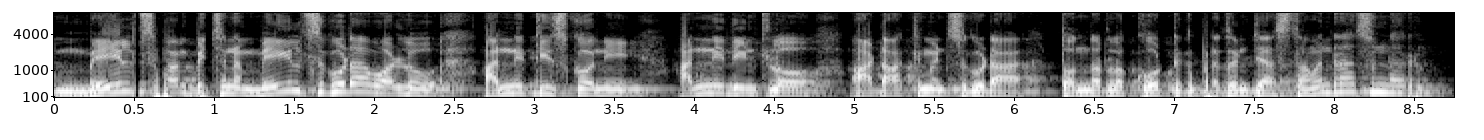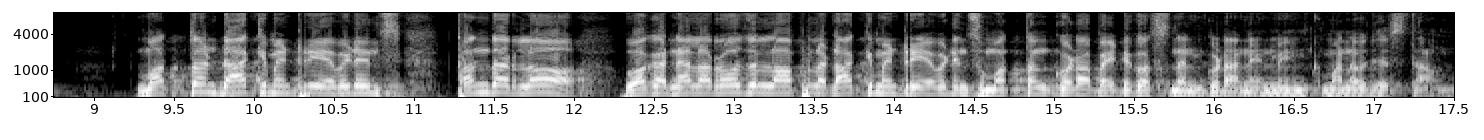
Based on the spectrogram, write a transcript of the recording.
మెయిల్స్ పంపించిన మెయిల్స్ కూడా వాళ్ళు అన్ని తీసుకొని అన్ని దీంట్లో ఆ డాక్యుమెంట్స్ కూడా తొందరలో కోర్టుకు ప్రజెంట్ చేస్తామని రాసున్నారు. మొత్తం డాక్యుమెంటరీ ఎవిడెన్స్ తొందరలో ఒక నెల రోజుల లోపల డాక్యుమెంటరీ ఎవిడెన్స్ మొత్తం కూడా బయటకు వస్తుందని కూడా నేను మీకు మనవి చేస్తా ఉన్నాను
